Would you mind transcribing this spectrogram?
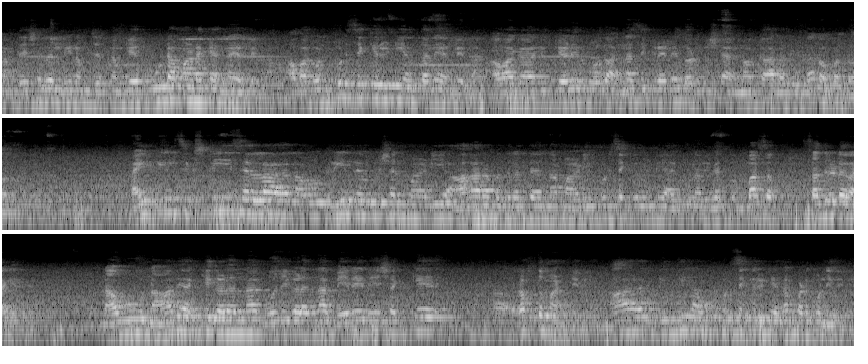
ನಮ್ಮ ದೇಶದಲ್ಲಿ ನಮ್ಮ ಜ ನಮಗೆ ಊಟ ಮಾಡೋಕ್ಕೆ ಅನ್ನ ಇರಲಿಲ್ಲ. ಅವಾಗ ಒಂದು ಫುಡ್ ಸೆಕ್ಯೂರಿಟಿ ಅಂತಲೇ ಇರಲಿಲ್ಲ. ಅವಾಗ ನೀವು ಕೇಳಿರ್ಬೋದು, ಅನ್ನ ಸಿಕ್ಕರೇನೆ ದೊಡ್ಡ ವಿಷಯ ಅನ್ನೋ ಕಾಲದಿಂದ ನಾವು ಬಂದವರು. ನೈನ್ಟೀನ್ ಸಿಕ್ಸ್ಟೀಸ್ ಎಲ್ಲ ನಾವು ಗ್ರೀನ್ ರೆವಲ್ಯೂಷನ್ ಮಾಡಿ, ಆಹಾರ ಭದ್ರತೆಯನ್ನು ಮಾಡಿ ಫುಡ್ ಸೆಕ್ಯೂರಿಟಿ ಆಗಿ ನಾವೀಗ ತುಂಬ ಸ ಸದೃಢರಾಗಿದ್ದೀವಿ ನಾವು ನಾವೇ ಅಕ್ಕಿಗಳನ್ನು, ಗೋಧಿಗಳನ್ನು ಬೇರೆ ದೇಶಕ್ಕೆ ರಫ್ತು ಮಾಡ್ತೀವಿ. ಆ ರೀತಿ ನಾವು ಫುಡ್ ಸೆಕ್ಯೂರಿಟಿಯನ್ನು ಪಡ್ಕೊಂಡಿದ್ದೀವಿ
